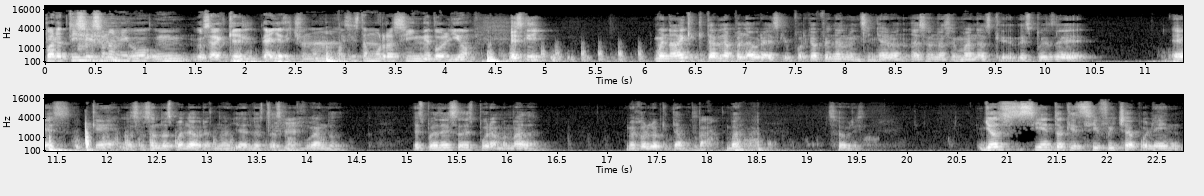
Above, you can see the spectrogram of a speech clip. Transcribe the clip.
Para ti sí es un amigo, un... o sea, que haya dicho, no mames, esta morra sí me dolió. Es que, bueno, hay que quitar la palabra es que porque apenas me enseñaron hace unas semanas que después de es que, o sea, son dos palabras, ¿no? Ya lo estás Ujú. conjugando. Después de eso es pura mamada. Mejor lo quitamos. Va. Va. Sobres. Yo siento que sí fui chapulín,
